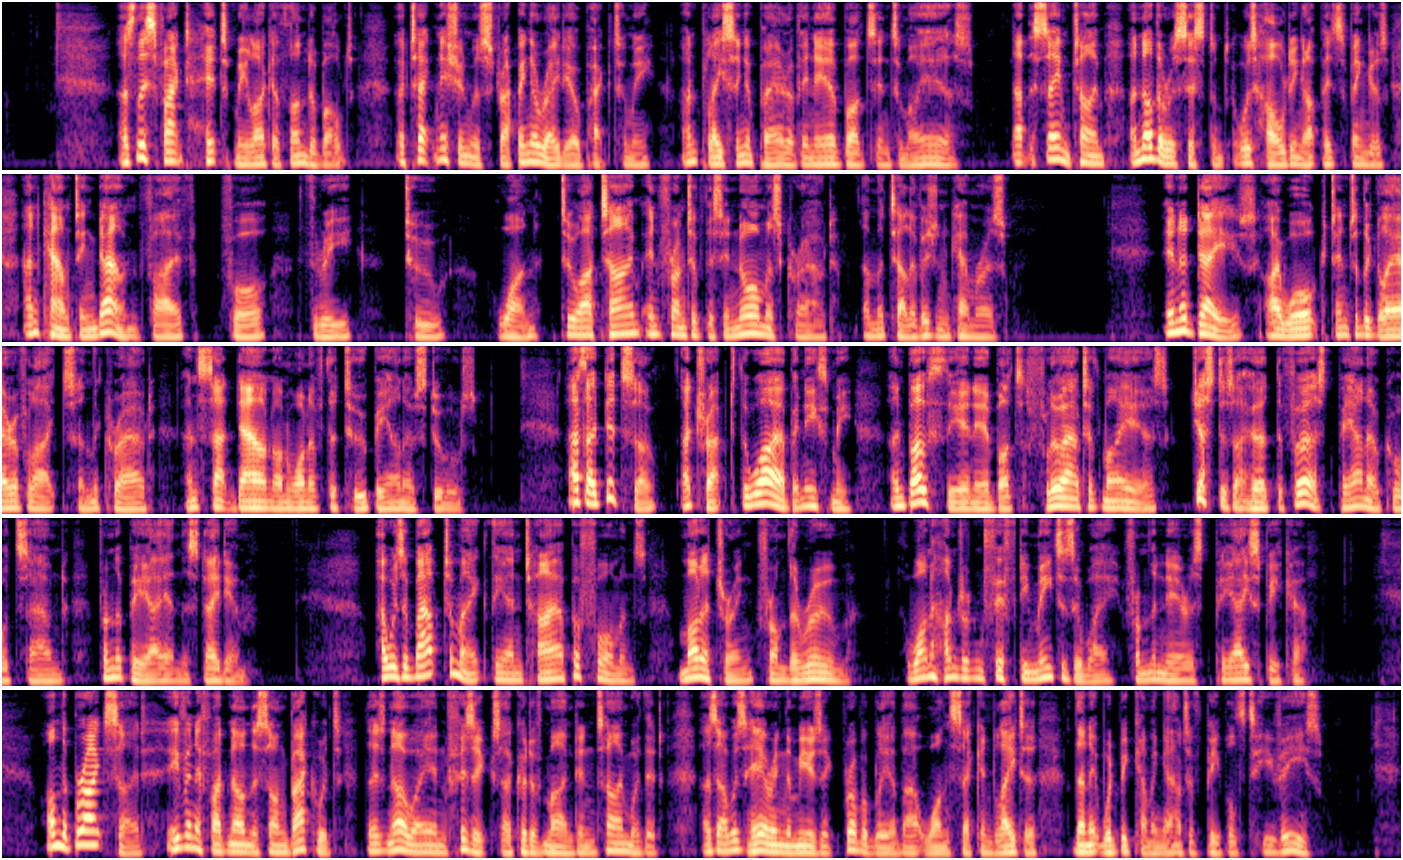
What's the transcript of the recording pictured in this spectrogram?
As this fact hit me like a thunderbolt, a technician was strapping a radio pack to me and placing a pair of in ear buds into my ears. At the same time, another assistant was holding up his fingers and counting down five, four, three, two, one to our time in front of this enormous crowd and the television cameras. In a daze, I walked into the glare of lights and the crowd and sat down on one of the two piano stools. As I did so, I trapped the wire beneath me, and both the in ear buds flew out of my ears just as I heard the first piano chord sound from the PA in the stadium. I was about to make the entire performance monitoring from the room, 150 metres away from the nearest PA speaker. On the bright side, even if I'd known the song backwards, there's no way in physics I could have mimed in time with it, as I was hearing the music probably about one second later than it would be coming out of people's TVs.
